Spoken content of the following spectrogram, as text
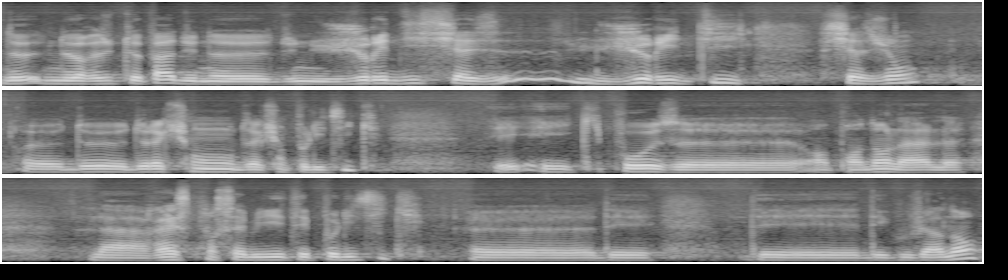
ne, résulte pas d'une juridiciation euh, de, l'action politique et, qui pose euh, en pendant la, responsabilité politique euh, des, gouvernants,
